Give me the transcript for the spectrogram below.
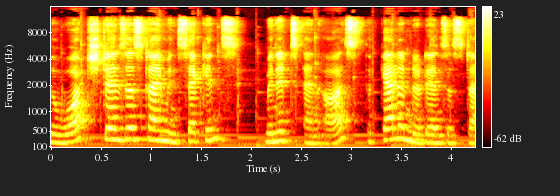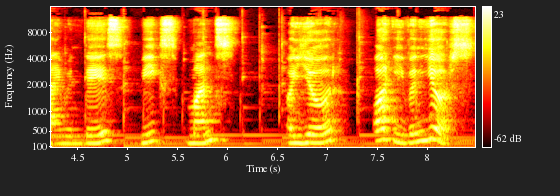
The watch tells us time in seconds, minutes, and hours. The calendar tells us time in days, weeks, months, a year, or even years.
